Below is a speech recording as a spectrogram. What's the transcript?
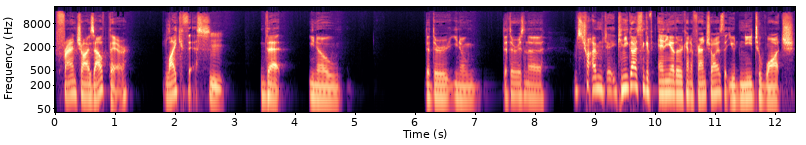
franchise out there like this Hmm. that you know that there you know that there isn't a I'm just trying I'm, can you guys think of any other kind of franchise that you'd need to watch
